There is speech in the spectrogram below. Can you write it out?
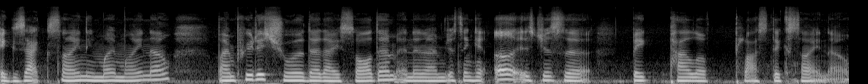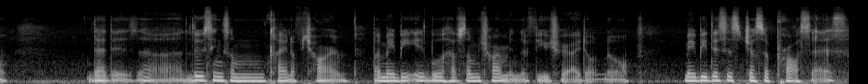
exact sign in my mind now, but I'm pretty sure that I saw them, and then I'm just thinking, oh, it's just a big pile of plastic sign now that is uh, losing some kind of charm, but maybe it will have some charm in the future. I don't know maybe this is just a process.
